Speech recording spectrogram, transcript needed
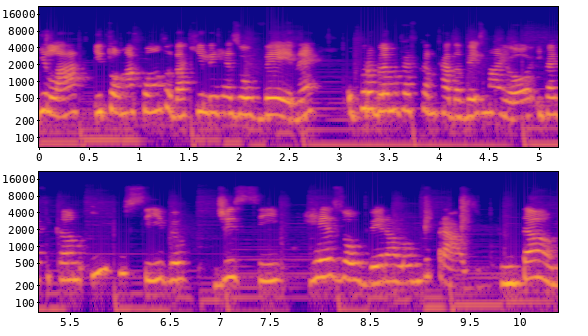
ir lá e tomar conta daquilo e resolver, né? O problema vai ficando cada vez maior e vai ficando impossível de se resolver a longo prazo. Então,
